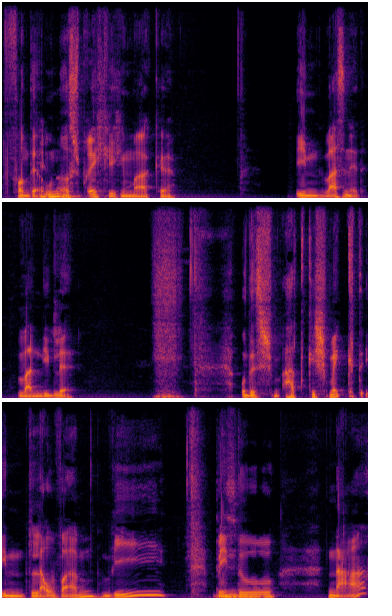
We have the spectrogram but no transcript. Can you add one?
von der genau. unaussprechlichen Marke in, weiß ich nicht, Vanille. Und es hat geschmeckt in lauwarm, wie wenn du, na,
